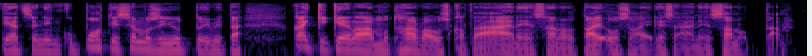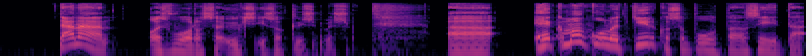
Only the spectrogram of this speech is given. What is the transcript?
Tiedätkö, niin kuin pohtii semmoisia juttuja, mitä kaikki kelaa, mutta harva uskaltaa ääneen sanoa tai osaa edes ääneen sanottaa. Tänään olisi vuorossa yksi iso kysymys. Ää, ehkä mä oon kuullut, että kirkossa puhutaan siitä,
